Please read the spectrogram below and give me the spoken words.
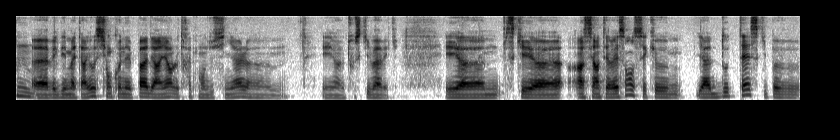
hmm. euh, avec des matériaux si on ne connaît pas derrière le traitement du signal euh, et euh, tout ce qui va avec. Et ce qui est assez intéressant, c'est qu'il y a d'autres tests qui peuvent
